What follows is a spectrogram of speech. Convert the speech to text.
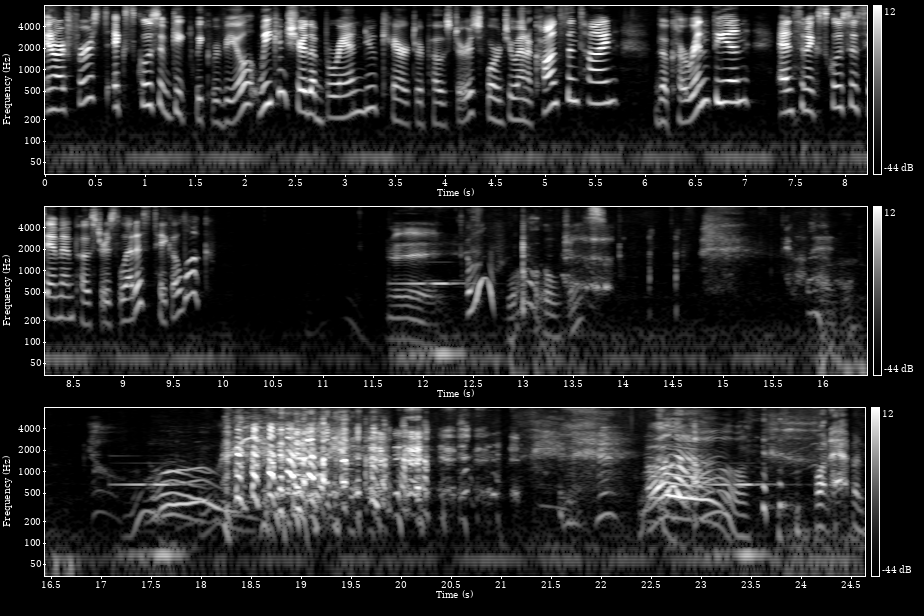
In our first exclusive Geek Week reveal, we can share the brand new character posters for Joanna Constantine, the Corinthian, and some exclusive Sandman posters. Let us take a look. Ooh gorgeous. Oh, What happened?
